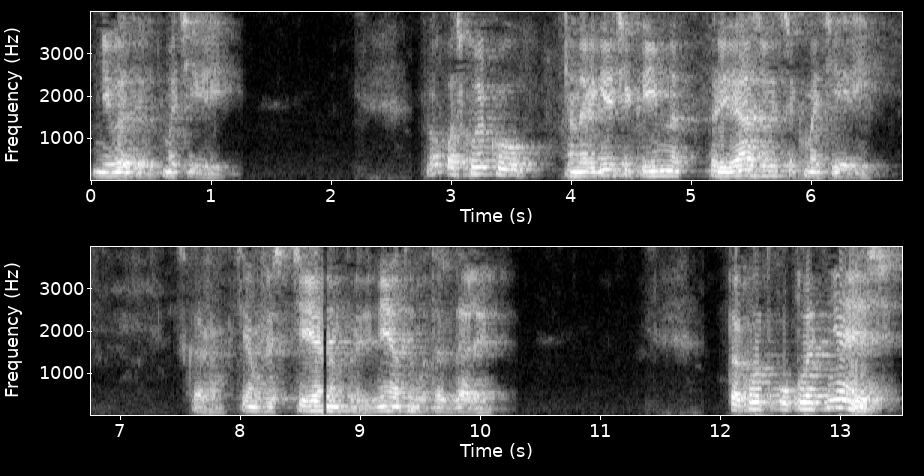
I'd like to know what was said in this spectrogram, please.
не в этой вот материи. Но поскольку энергетика именно привязывается к материи, скажем, к тем же стенам, предметам и так далее, так вот, уплотняясь,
